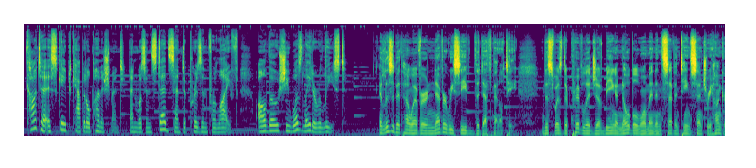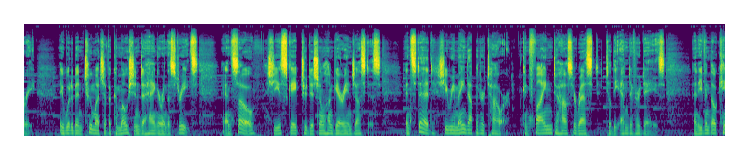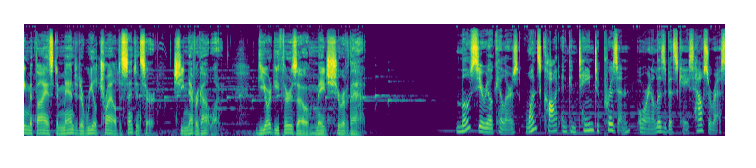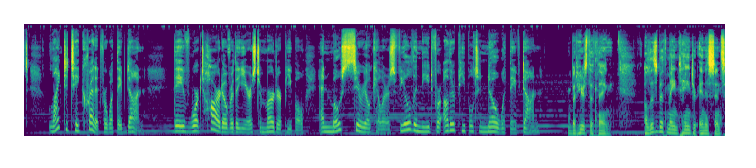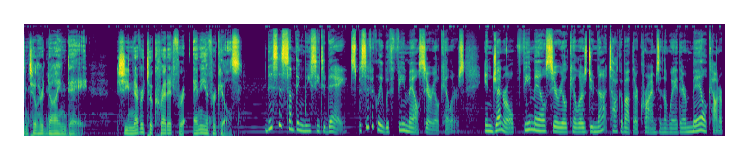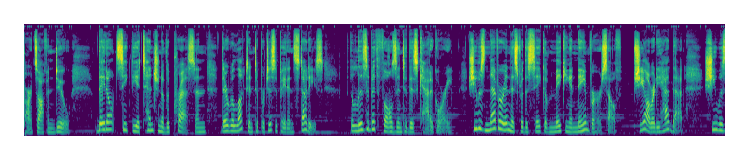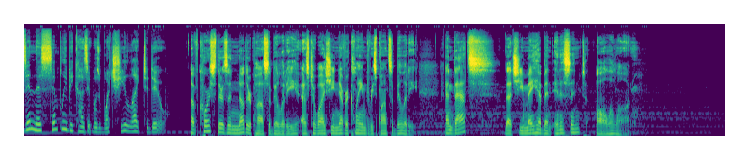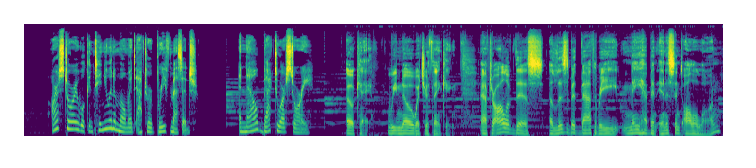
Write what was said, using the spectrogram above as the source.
Kata escaped capital punishment and was instead sent to prison for life, although she was later released. Elizabeth, however, never received the death penalty. This was the privilege of being a noblewoman in 17th century Hungary. It would have been too much of a commotion to hang her in the streets, and so she escaped traditional Hungarian justice. Instead, she remained up in her tower, confined to house arrest till the end of her days. And even though King Matthias demanded a real trial to sentence her, she never got one. Georgi Thurzo made sure of that. Most serial killers, once caught and contained to prison, or in Elizabeth's case, house arrest, like to take credit for what they've done. They've worked hard over the years to murder people, and most serial killers feel the need for other people to know what they've done. But here's the thing Elizabeth maintained her innocence until her dying day. She never took credit for any of her kills. This is something we see today, specifically with female serial killers. In general, female serial killers do not talk about their crimes in the way their male counterparts often do. They don't seek the attention of the press, and they're reluctant to participate in studies. Elizabeth falls into this category. She was never in this for the sake of making a name for herself. She already had that. She was in this simply because it was what she liked to do. Of course, there's another possibility as to why she never claimed responsibility, And that's that she may have been innocent all along. Our story will continue in a moment after a brief message. And now back to our story. Okay, we know what you're thinking. After all of this, Elizabeth Bathory may have been innocent all along?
